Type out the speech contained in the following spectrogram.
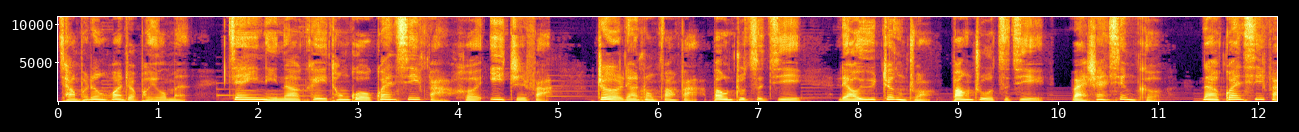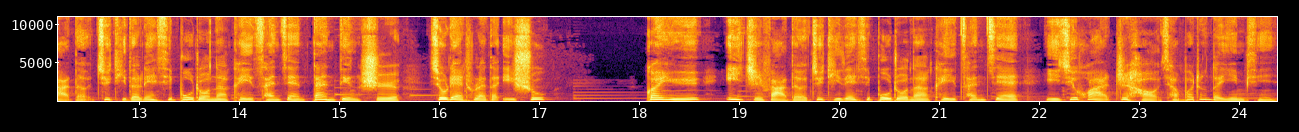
强迫症患者朋友们。建议你呢，可以通过关系法和抑制法这两种方法，帮助自己疗愈症状，帮助自己完善性格。那关系法的具体的练习步骤呢，可以参见《淡定是修炼出来的》一书。关于抑制法的具体练习步骤呢，可以参见《一句话治好强迫症》的音频。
